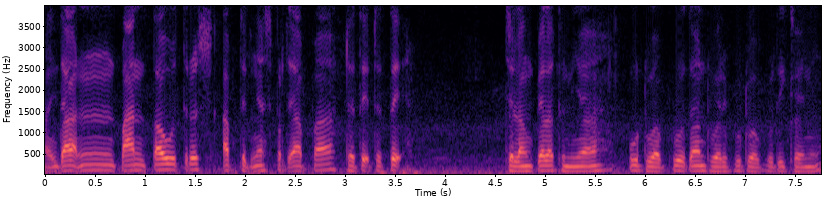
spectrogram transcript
Nah, kita akan pantau terus update nya seperti apa detik-detik jelang Piala Dunia U20 tahun 2023 ini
